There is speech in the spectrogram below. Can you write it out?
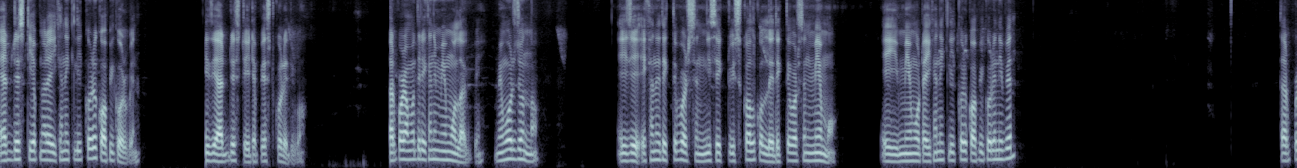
অ্যাড্রেসটি আপনারা এখানে ক্লিক করে কপি করবেন। এই যে অ্যাড্রেসটি এটা পেস্ট করে দিব। তারপর আমাদের এখানে মেমো লাগবে। মেমোর জন্য এই যে এখানে দেখতে পাচ্ছেন নিচে একটু স্ক্রল করলে দেখতে পাচ্ছেন মেমো এই মেমোটা এখানে ক্লিক করে কপি করে নেবেন। তারপর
